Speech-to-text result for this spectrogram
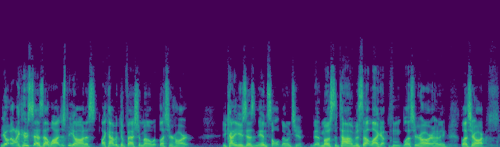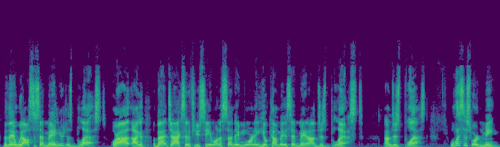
You know, like, who says that a lot? Just be honest. Like, have a confession moment. Bless your heart. You kind of use it as an insult, don't you? Most of the time. It's not like a, hmm, bless your heart, honey. Bless your heart. But then we also said, man, you're just blessed. Or I, I, Matt Jackson, if you see him on a Sunday morning, he'll come in and say, man, I'm just blessed. I'm just blessed. Well, what's this word mean?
